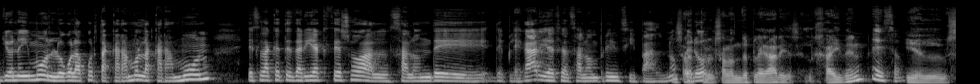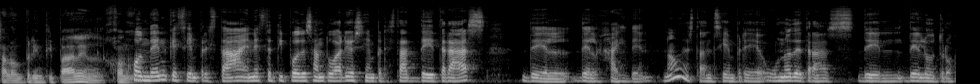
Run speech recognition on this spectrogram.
Yoneimon, luego la puerta Caramón. La Caramón es la que te daría acceso al salón de, de plegarias, el salón principal, ¿no? Exacto, Pero el salón de plegarias, el Haydn, Eso. y el salón principal, el Honden. Honden, que siempre está en este tipo de santuarios, siempre está detrás del, del Haydn, ¿no? Están siempre uno detrás del, del otro.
